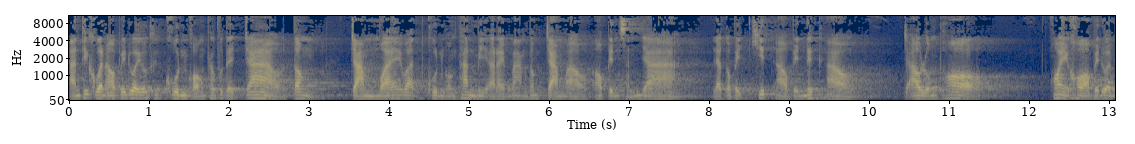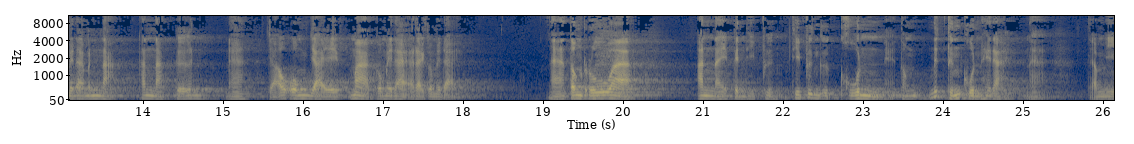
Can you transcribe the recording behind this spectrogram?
อันที่ควรเอาไปด้วยก็คือคุณของพระพุทธเจ้าต้องจำไว้ว่าคุณของท่านมีอะไรบ้าง ต้องจำเอา เอาเป็นสัญญา แล้วก็ไปคิดเอาเป็นนึกเอา จะเอาหลวงพ่อ ห้อยคอไปด้วยไม่ได้มันหนัก ท่านหนักเกินนะจะเอาองค์ใหญ่มากก็ไม่ได้อะไรก็ไม่ได้นะต้องรู้ว่า อันไหนเป็นที่พึ่ง ที่พึ่งคือคุณเนี่ยต้องนึกถึงคุณให้ได้นะจะมี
